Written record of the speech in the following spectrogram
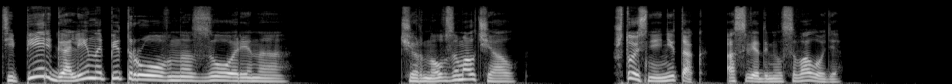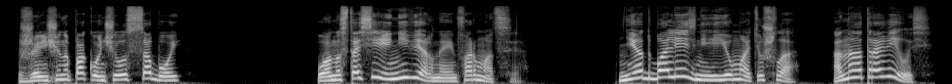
Теперь Галина Петровна Зорина. Чернов замолчал. «Что с ней не так?» — осведомился Володя. Женщина покончила с собой. У Анастасии неверная информация. Не от болезни ее мать ушла, она отравилась.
